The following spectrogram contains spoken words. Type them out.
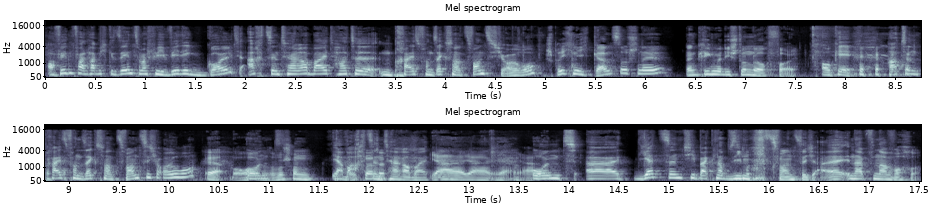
Auf jeden Fall habe ich gesehen, zum Beispiel WD Gold 18 Terabyte hatte einen Preis von 620 Euro. Sprich nicht ganz so schnell, dann kriegen wir die Stunde auch voll. Okay, hatte einen Preis von 620 Euro. Ja, oh, Und- das ist schon. Ja, aber 18 Festplatte. Terabyte. ne? Ja, ja, ja, ja. Und äh, jetzt sind die bei knapp 27 äh, innerhalb von einer Woche.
